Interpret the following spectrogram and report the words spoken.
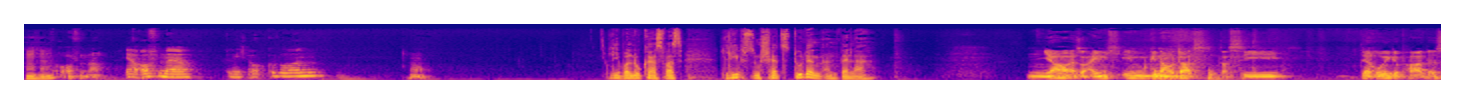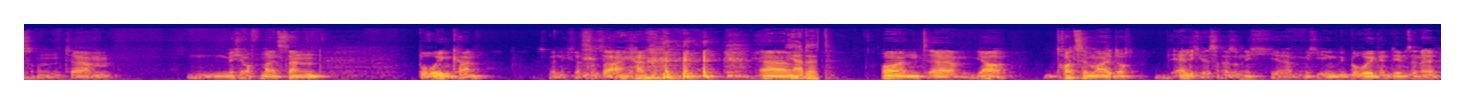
Mhm. Offener. Ja, offener bin ich auch geworden. Lieber Lukas, was liebst und schätzt du denn an Bella? Ja, also eigentlich eben genau das, dass sie der ruhige Part ist und ähm, mich oftmals dann beruhigen kann, wenn ich das so sagen kann. ähm, Erdet. Und ähm, ja, trotzdem halt auch ehrlich ist, also nicht äh, mich irgendwie beruhigt in dem Sinne,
